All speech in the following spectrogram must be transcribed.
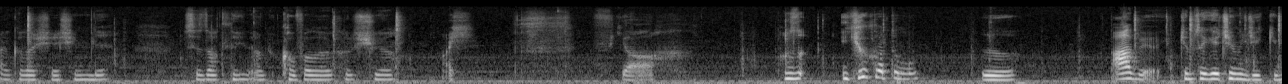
Arkadaşlar şimdi siz atlayın abi kafalar karışıyor. Ay. Ya. Hızlı iki katı mı? Hı. Abi kimse geçemeyecek gibi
